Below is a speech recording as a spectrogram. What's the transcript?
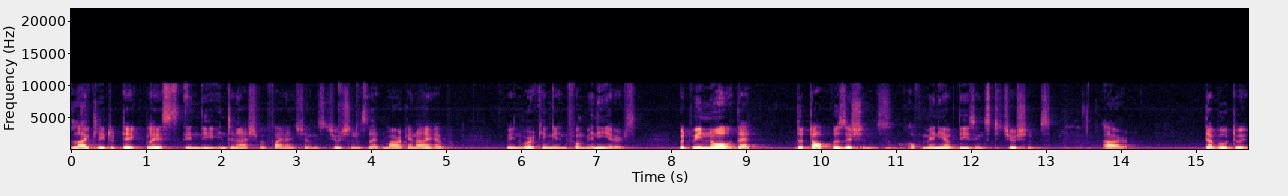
likely to take place in the international financial institutions that Mark and I have been working in for many years. But we know that the top positions of many of these institutions are taboo to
